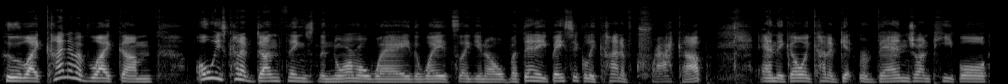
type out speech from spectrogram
who like kind of like um always kind of done things the normal way, the way it's like, you know, but then they basically kind of crack up and they go and kind of get revenge on people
